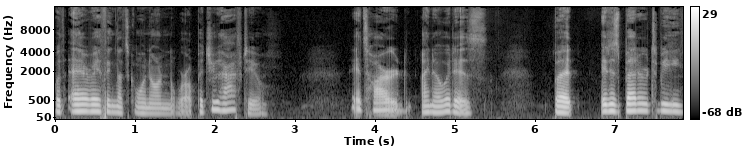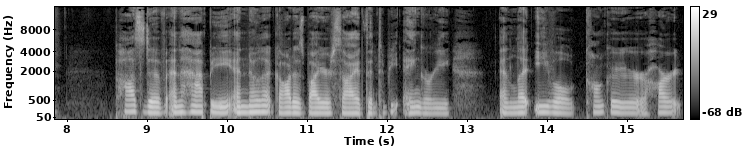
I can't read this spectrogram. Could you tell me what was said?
with everything that's going on in the world, but you have to. It's hard. I know it is. But it is better to be positive and happy and know that God is by your side than to be angry and let evil conquer your heart.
